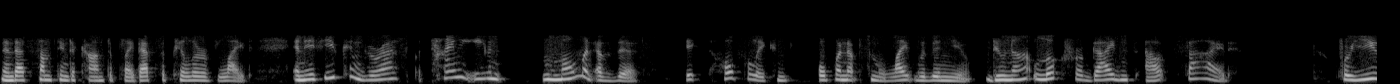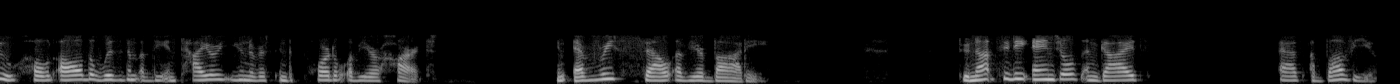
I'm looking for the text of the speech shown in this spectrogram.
And that's something to contemplate. That's a pillar of light. And if you can grasp a tiny even moment of this, it hopefully can open up some light within you. Do not look for guidance outside. For you hold all the wisdom of the entire universe in the portal of your heart, in every cell of your body. Do not see the angels and guides as above you,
